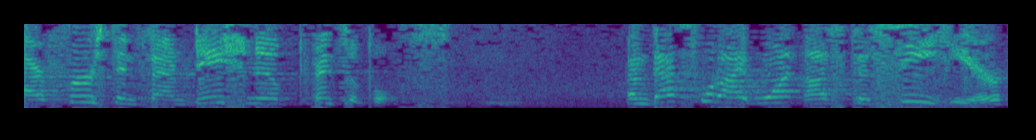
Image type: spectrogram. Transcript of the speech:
our first and foundational principles. And that's what I want us to see here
